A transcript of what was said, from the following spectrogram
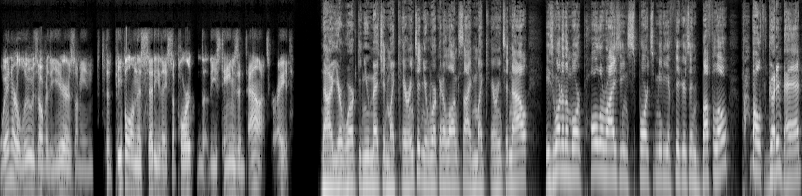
win or lose over the years. I mean, the people in this city, they support th- these teams in town. It's great. Now you're working, you mentioned Mike Harrington, You're working alongside Mike Harrington now. He's one of the more polarizing sports media figures in Buffalo, both good and bad.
